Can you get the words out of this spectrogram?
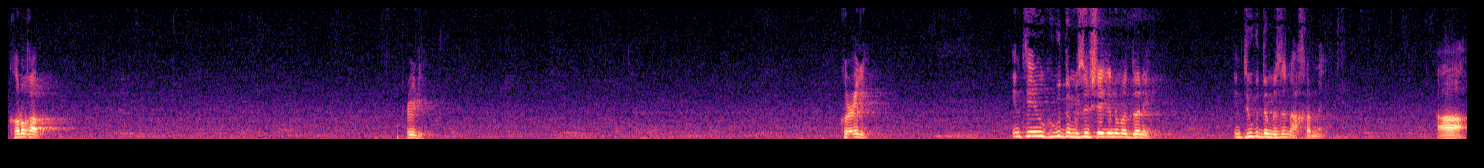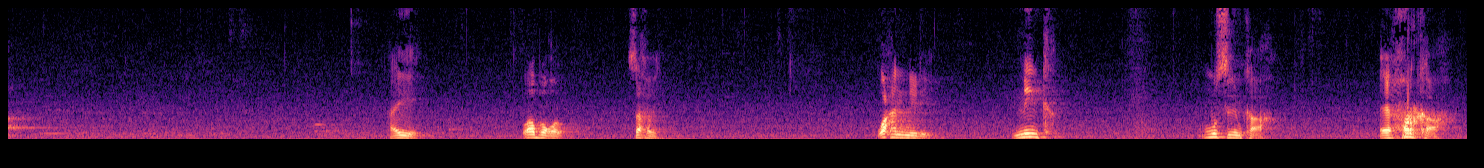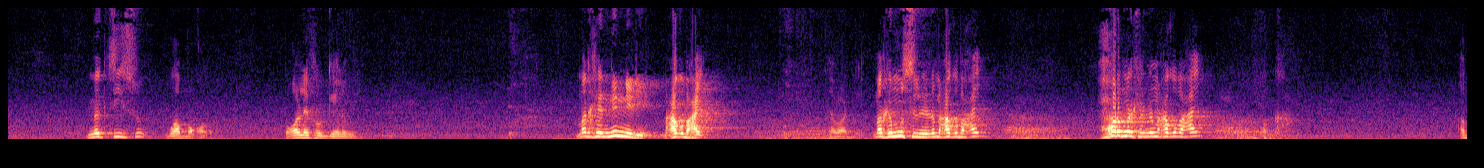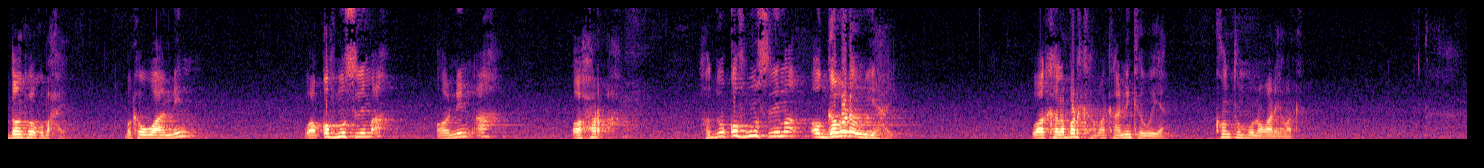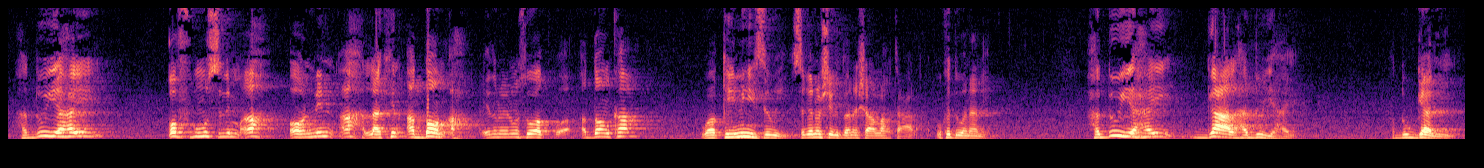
Kor u ku celi intii imika ugu dambaysan sheegayno maan doonaya intii ugu dambaysan akrinay a haye waa boqol sax wey waxaan nidhi ninka muslimka ah ee xorka ah magtiisu waa boqol. Boqol neef oo geela wey marka nin nidhi maxaa ku baxay? Gabadhi marka muslim nidhi maxaa ku baxay? Xor marka nidhi maxaa ku baxay? Oka addoonkii waa ku baxay. Marka waa nin waa qof muslim ah oo nin ah oo xor ah. Hadduu qof muslima oo gabadha uu yahay waa kala barhka markaa ninka weeyaan. Konton buu noqonaya marka. Hadduu yahay qof muslim ah oo nin ah laakiin addoon ah iyaduna ns addoonka waa qiimihiisa wey isaga noo sheegi doona insha allahu tacaala. Uu ka duwanaanaya. Hadduu yahay gaal hadduu yahay hadduu gaal yahay.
